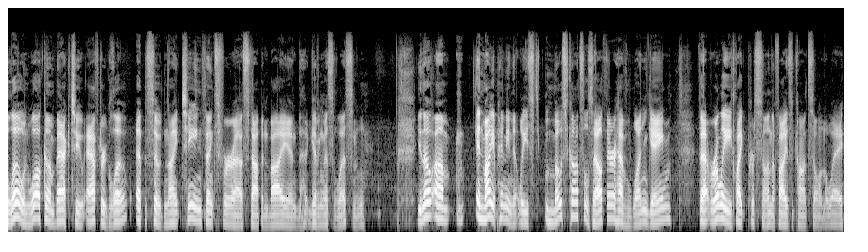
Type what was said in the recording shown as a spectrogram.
Hello and welcome back to Afterglow, episode 19. Thanks for uh, stopping by and giving this a listen. You know, um, in my opinion at least, most consoles out there have one game that really like personifies the console in a way.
